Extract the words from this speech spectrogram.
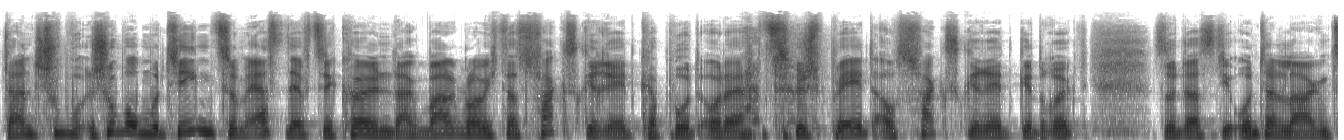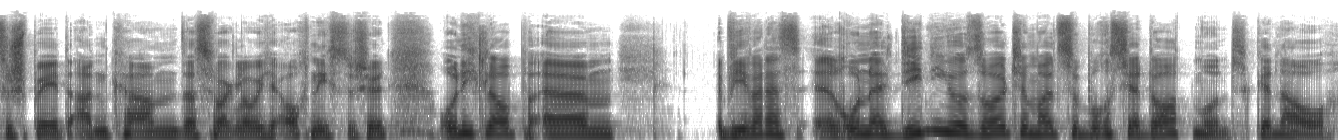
dann Schuppomoting zum ersten FC Köln, da war, glaube ich, das Faxgerät kaputt oder er hat zu spät aufs Faxgerät gedrückt, sodass die Unterlagen zu spät ankamen. Das war, glaube ich, auch nicht so schön. Und ich glaube, ähm, wie war das? Äh, Ronaldinho sollte mal zu Borussia Dortmund, genau.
